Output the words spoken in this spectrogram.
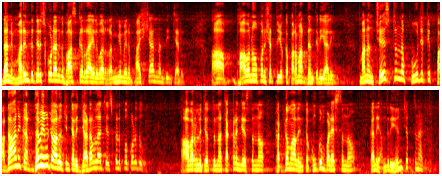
దాన్ని మరింత తెలుసుకోవడానికి భాస్కర్ రాయల వారు రమ్యమైన భాష్యాన్ని అందించారు. ఆ భావనోపనిషత్తు యొక్క పరమార్థం తెలియాలి. మనం చేస్తున్న పూజకి పదానికి అర్థమేమిటో ఆలోచించాలి. జడంలా చేసుకెళ్ళిపోకూడదు. ఆవరణలు చేస్తున్నాం చక్రం చేస్తున్నాం ఖడ్గమాలు ఇంత కుంకుమ పడేస్తున్నాం. కానీ అందరూ ఏం చెప్తున్నాడు?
